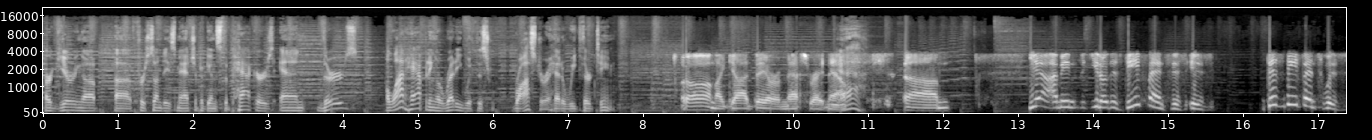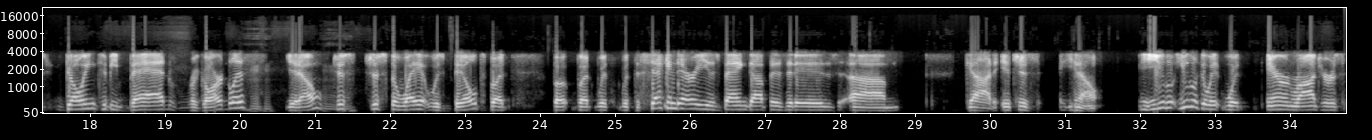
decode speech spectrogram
are gearing up uh, for Sunday's matchup against the Packers, and there's a lot happening already with this roster ahead of Week 13. Oh my God, they are a mess right now. Yeah. Um, yeah, I mean, you know, this defense is is this defense was going to be bad regardless. Mm-hmm. You know, just just the way it was built, but but but with with the secondary as banged up as it is, um, God, it just you know, you you look at what, what Aaron Rodgers.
